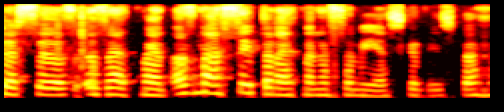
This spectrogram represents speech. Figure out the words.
persze az, az, átmen, az már szépen átmen a személyeskedésben.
